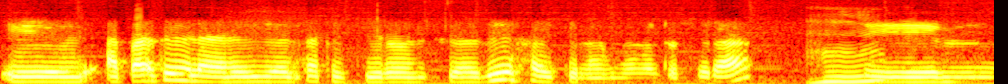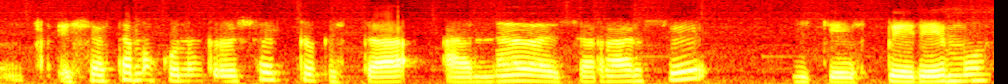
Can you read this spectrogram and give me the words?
Eh, aparte de la galería que quiero en Ciudad Vieja y que en algún momento será, eh, ya estamos con un proyecto que está a nada de cerrarse y que esperemos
